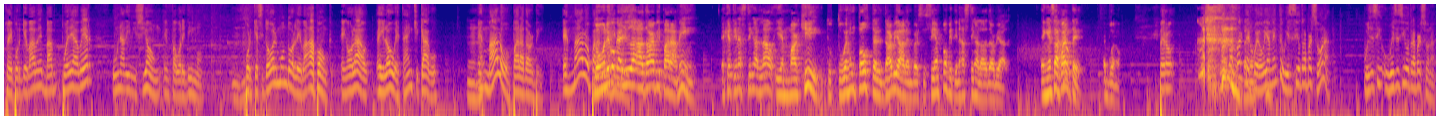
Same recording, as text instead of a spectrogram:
O sea, porque va a haber, va, puede haber una división en favoritismo. Porque si todo el mundo le va a Punk en All Out, hey Low, estás en Chicago, es malo para Darby. Es malo para Lo único que ayuda a Darby para mí es que tiene a Sting al lado y en Marquee tú, tú ves un póster Darby Allen versus 100 Punk y tienes a Sting al lado de Darby Allen. En esa Claro. parte es bueno. Pero en cierta parte, Perdón. pues obviamente hubiese sido otra persona. Hubiese sido, hubiese sido otra persona.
